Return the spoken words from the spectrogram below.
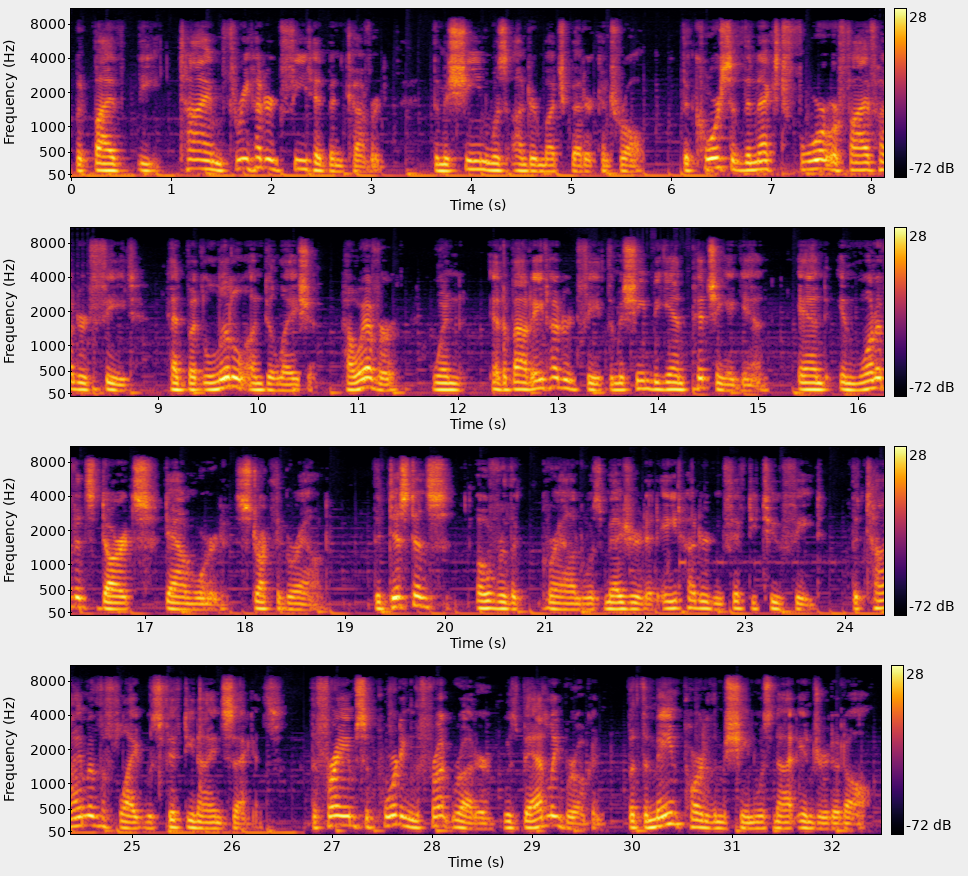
but by the time 300 feet had been covered, the machine was under much better control. The course of the next four or 500 feet had but little undulation. However, when at about 800 feet the machine began pitching again, and in one of its darts downward struck the ground. The distance over the ground was measured at 852 feet. The time of the flight was 59 seconds. The frame supporting the front rudder was badly broken, but the main part of the machine was not injured at all.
